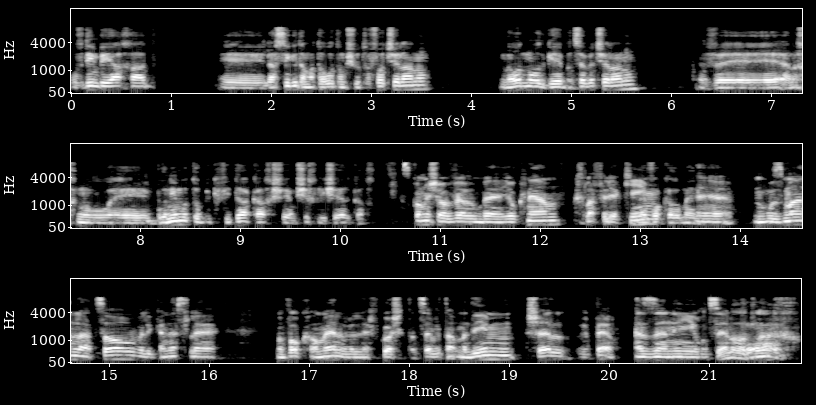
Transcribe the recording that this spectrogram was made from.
עובדים ביחד אה, להשיג את המטרות המשותפות שלנו. מאוד מאוד גאה בצוות שלנו, ואנחנו אה, בונים אותו בקפידה כך שימשיך להישאר כך. אז כל מי שעובר ביוקנעם, מחלף אליקים, מבוא כרמל. אה, מוזמן לעצור ולהיכנס למבוא כרמל ולפגוש את הצוות המדהים של ריפר. אז אני רוצה להודות. לך,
